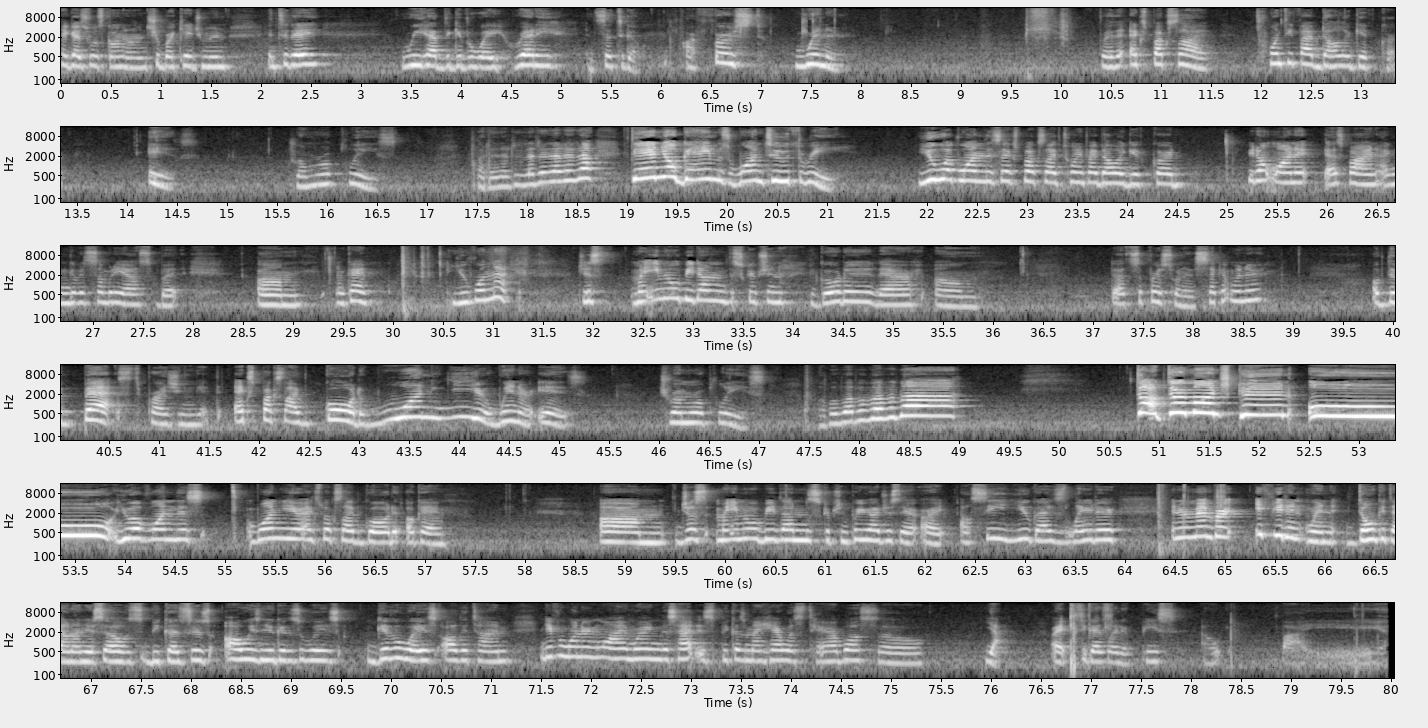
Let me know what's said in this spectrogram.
Hey guys, what's going on? It's your boy Cage Moon, and today we have the giveaway ready and set to go. Our first winner for the Xbox Live $25 gift card is, drumroll please, Daniel Games 123. You have won this Xbox Live $25 gift card. If you don't want it, that's fine. I can give it to somebody else, but, um, okay you won that. Just my email will be down in the description. Go to there. Um, that's the first winner. The second winner of the best prize you can get, the Xbox Live Gold one year winner is. Drumroll, please. Blah blah blah blah blah blah blah. Dr. Munchkin! Oh, you have won this one year Xbox Live Gold. Okay. Um, just my email will be down in the description. Put your address there. All right, I'll see you guys later. And remember, if you didn't win, don't get down on yourselves because there's always new giveaways, giveaways all the time. And if you're wondering why I'm wearing this hat, is because my hair was terrible. So, yeah. All right, see you guys later. Peace out. Bye.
